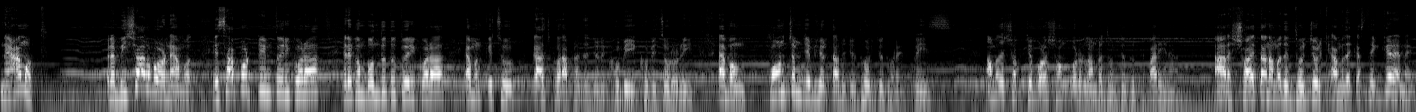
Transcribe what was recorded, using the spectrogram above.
নেয়ামত। এটা বিশাল বড় নেয়ামত। এই সাপোর্ট টিম তৈরি করা, এরকম বন্ধুত্ব তৈরি করা, এমন কিছু কাজ করা আপনাদের জন্য খুবই খুবই জরুরি। এবং পঞ্চম যে বিষয় তার হচ্ছে ধৈর্য ধরেন প্লিজ আমাদের সবচেয়ে বড় সংকট হলো আমরা ধৈর্য ধরতে পারি না। আর শয়তান আমাদের ধৈর্য আমাদের কাছ থেকে কেড়ে নেয়।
